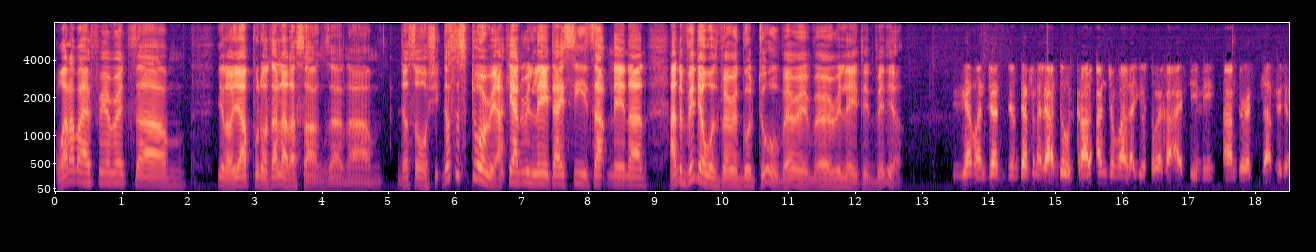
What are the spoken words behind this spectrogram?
One of my favorites, um, you know, you have put out a lot of songs and um, just so she, just the story. I can relate. I see it's happening, and and the video was very good too. Very very related video. Yeah, man, definitely. I do. called Andrew that used to work at ITV. I'm directed that video.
